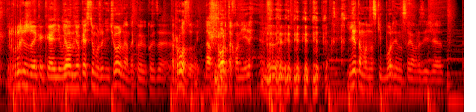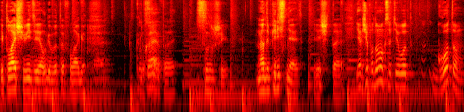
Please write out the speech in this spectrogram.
рыжая И какая-нибудь. он, у него костюм уже не черный, а такой какой-то... Розовый. Да, в шортах он едет. Летом он на скейтборде на своем разъезжает. И плащ в виде ЛГБТ флага. Кайф. Красота. Слушай, надо переснять, я считаю. Я вообще подумал, кстати, вот Готэм,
